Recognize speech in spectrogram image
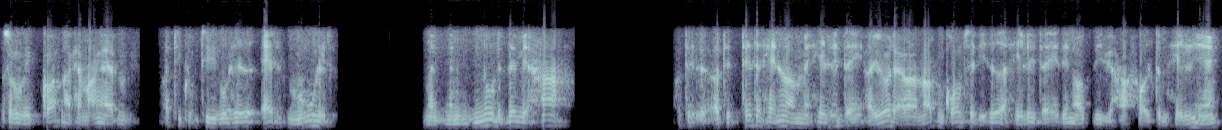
Og så kunne vi godt nok have mange af dem, og de, kunne, de kunne hedde alt muligt. Men, men nu er det det, vi har. Og det, og det, det, der handler om med helligdag, og jo, der er jo nok en grund til, at de hedder helligdag, det er nok, fordi vi har holdt dem hellige. Ikke?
